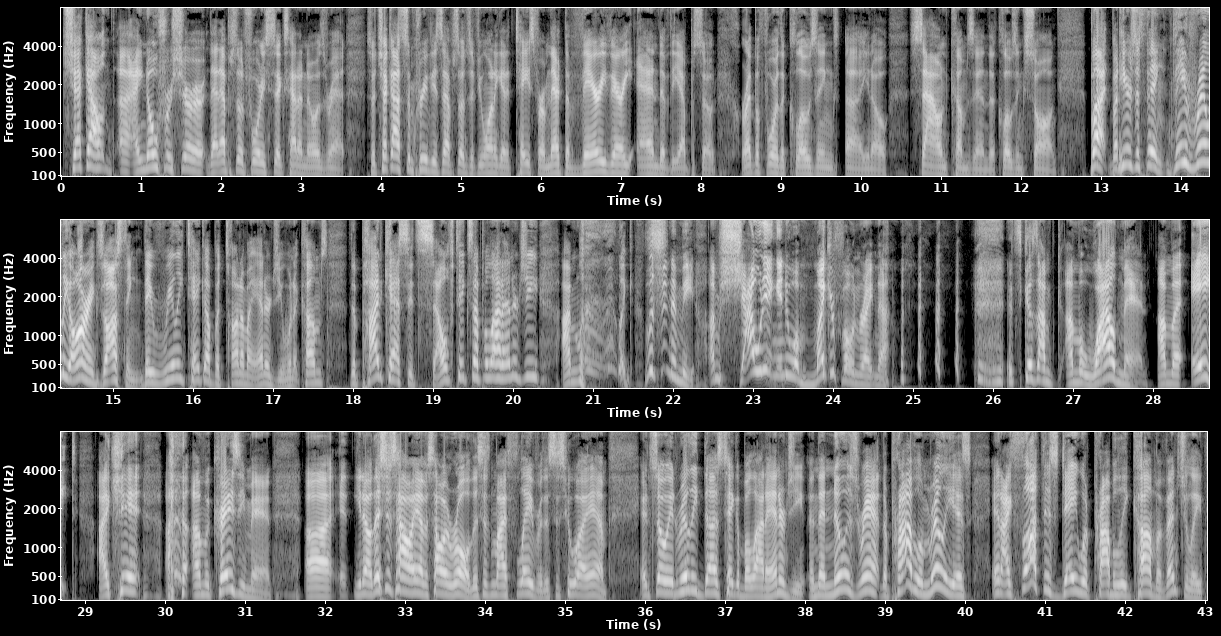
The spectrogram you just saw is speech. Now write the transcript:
check out uh, i know for sure that episode 46 had a noah's rant. So check out some previous episodes if you want to get a taste for them they're at the very very end of the episode right before the closing uh, you know sound comes in the closing song. But but here's the thing. They really are exhausting. They really take up a ton of my energy. When it comes the podcast itself takes up a lot of energy. I'm like listen to me. I'm shouting into a microphone right now it's because I'm I'm a wild man. I'm a eight. I can't. I'm a crazy man. Uh, it- you know, this is how I am. This is how I roll. This is my flavor. This is who I am. And so it really does take up a lot of energy. And then Noah's rant. The problem really is, and I thought this day would probably come eventually.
